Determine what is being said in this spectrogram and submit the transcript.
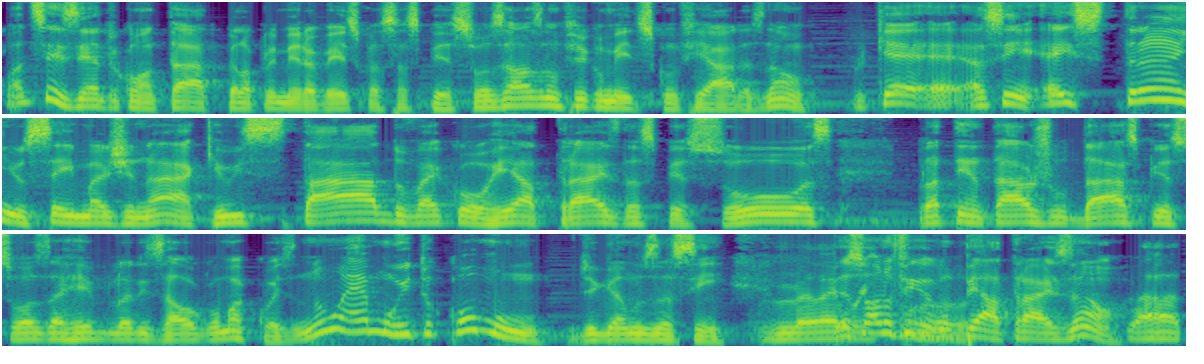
Quando vocês entram em contato pela primeira vez com essas pessoas, elas não ficam meio desconfiadas, não? Porque, é, assim, é estranho você imaginar que o Estado vai correr atrás das pessoas para tentar ajudar as pessoas a regularizar alguma coisa. Não é muito comum, digamos assim. Não é o pessoal não fica comum. com o pé atrás, não? Claro.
